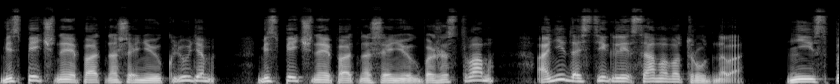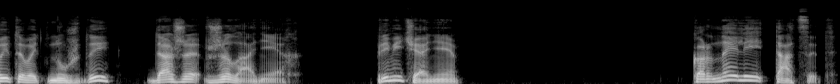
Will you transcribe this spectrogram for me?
Беспечные по отношению к людям, беспечные по отношению к божествам, они достигли самого трудного – не испытывать нужды даже в желаниях. Примечание. Корнелий Тацит.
